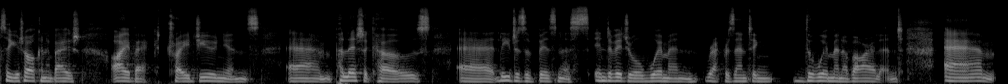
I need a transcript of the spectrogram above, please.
so you're talking about IBEC, trade unions, um, politicos, uh, leaders of business, individual women representing the women of Ireland, um,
